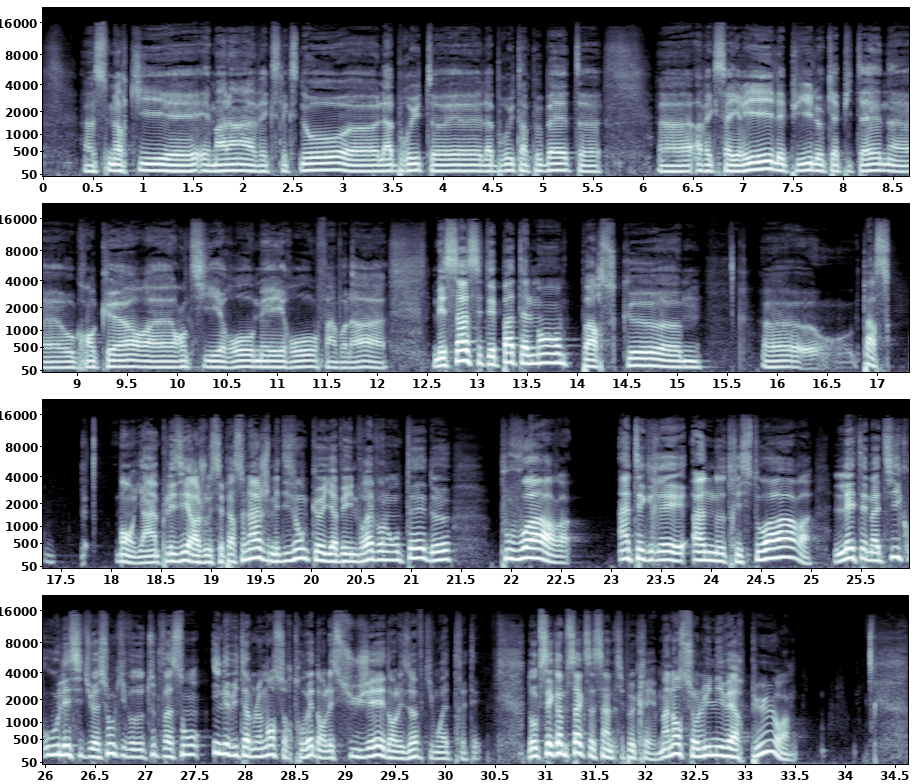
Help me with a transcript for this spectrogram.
smirky et, malin avec Slexno, la brute, la brute un peu bête. Euh, avec Cyril et puis le capitaine euh, au grand cœur euh, anti-héros mais héros enfin voilà mais ça c'était pas tellement parce que parce bon il y a un plaisir à jouer ces personnages mais disons qu'il y avait une vraie volonté de pouvoir intégrer à notre histoire les thématiques ou les situations qui vont de toute façon inévitablement se retrouver dans les sujets et dans les œuvres qui vont être traitées. Donc c'est comme ça que ça s'est un petit peu créé. Maintenant sur l'univers pur,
